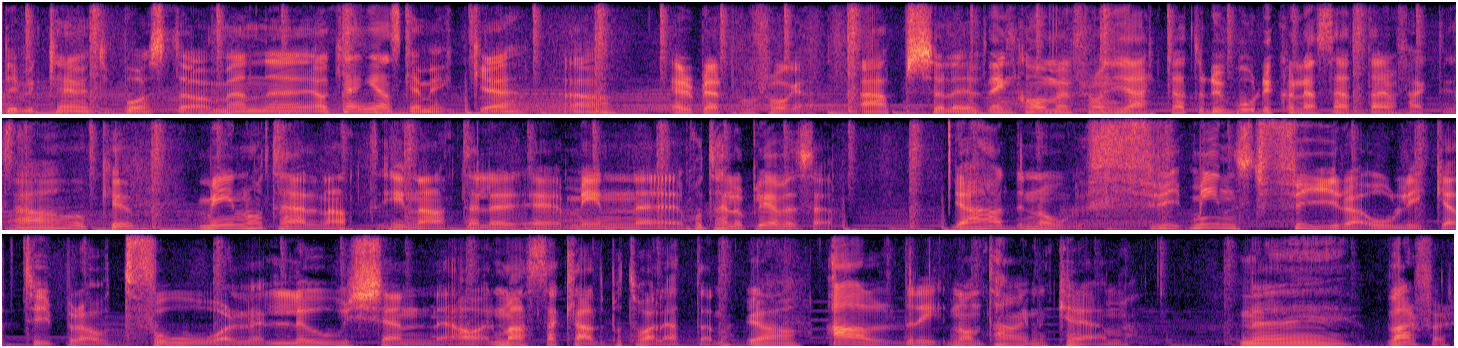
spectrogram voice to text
Det kan jag inte påstå, men eh, jag kan ganska mycket. Ja, Är du beredd på att fråga? absolut. Den kommer från hjärtat och du borde kunna sätta den faktiskt. Ja, och kul. Min hotellnatt i natt, eller eh, min eh, hotellupplevelse. Jag hade nog minst fyra olika typer av tvål, lotion, en massa kladd på toaletten. Ja. Aldrig någon tandkräm. Nej, Varför?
